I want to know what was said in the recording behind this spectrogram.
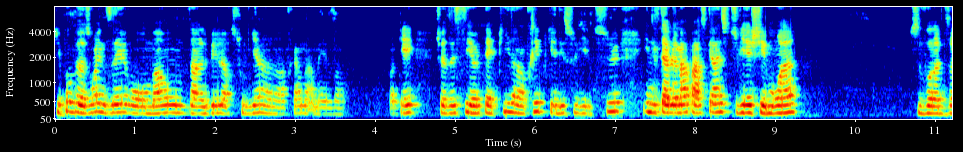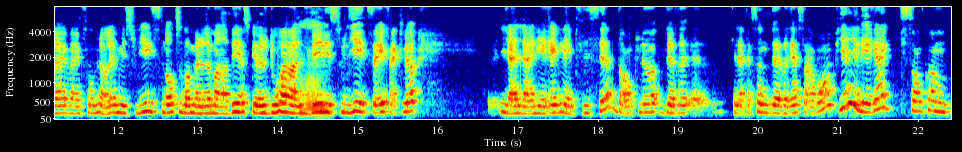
j'ai pas besoin de dire au monde d'enlever leurs souliers en rentrant dans la maison. OK? Je veux dire, s'il y a un tapis d'entrée et qu'il y a des souliers dessus, inévitablement, Pascal, si tu viens chez moi, tu vas dire, il ben, faut que j'enlève mes souliers, sinon tu vas me demander est-ce que je dois enlever les souliers, tu sais? Fait que là, il y a les règles implicites, donc là, de, que la personne devrait savoir. Puis il y a les règles qui sont comme.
